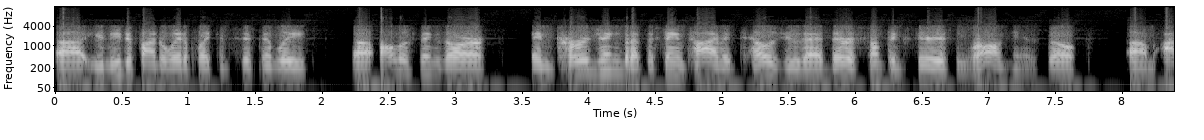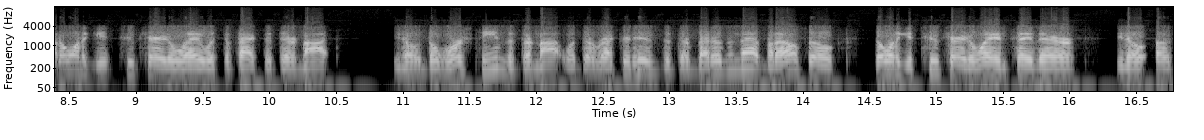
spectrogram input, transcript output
Uh, you need to find a way to play consistently. Uh, all those things are encouraging, but at the same time, it tells you that there is something seriously wrong here. So um, I don't want to get too carried away with the fact that they're not, you know, the worst team, that they're not what their record is, that they're better than that. But I also don't want to get too carried away and say they're, you know, a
